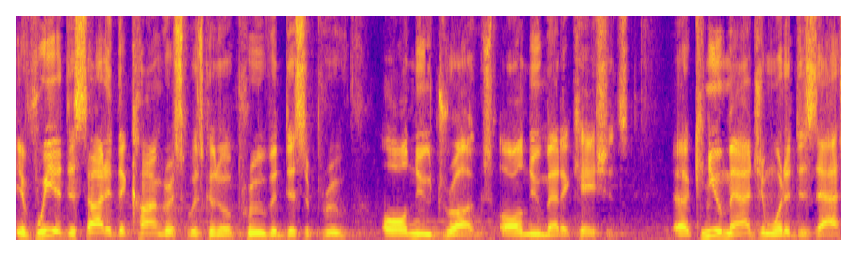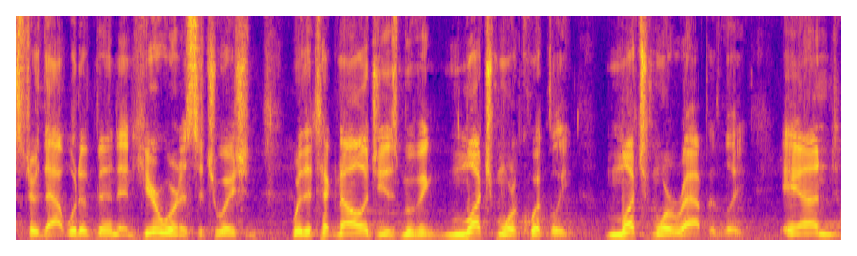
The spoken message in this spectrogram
if we had decided that Congress was going to approve and disapprove all new drugs, all new medications, uh, can you imagine what a disaster that would have been? And here we're in a situation where the technology is moving much more quickly, much more rapidly. And,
